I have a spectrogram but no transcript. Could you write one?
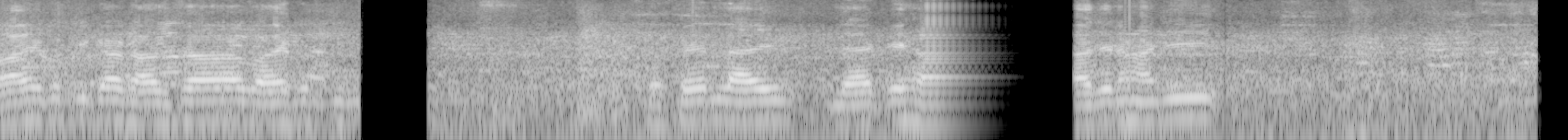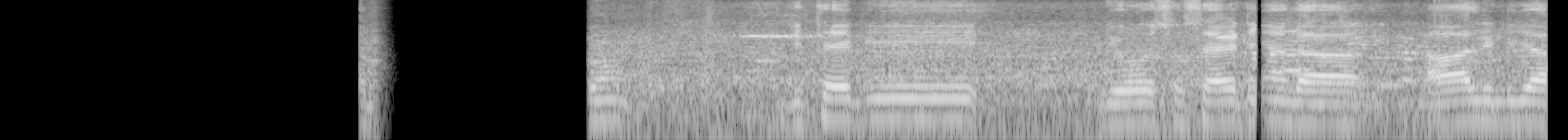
ਵਾਹਿਗੁਰੂ ਜੀ ਕਾ ਖਾਲਸਾ, ਵਾਹਿਗੁਰੂ ਜੀ ਸੋ ਫਿਰ ਲਾਈਵ ਲੈ ਕੇ ਹਾ- ਹਾਜ਼ਰ ਹਾਂ ਜੀ। ਜਿੱਥੇ ਕਿ ਜੋ ਸੁਸਾਇਟੀਆਂ ਦਾ ਆਲ ਇੰਡੀਆ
